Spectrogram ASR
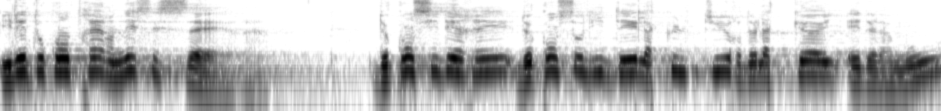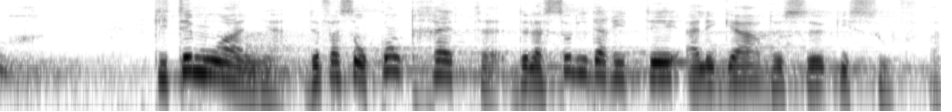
Il est au contraire nécessaire de considérer, de consolider la culture de l'accueil et de l'amour qui témoigne de façon concrète de la solidarité à l'égard de ceux qui souffrent,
